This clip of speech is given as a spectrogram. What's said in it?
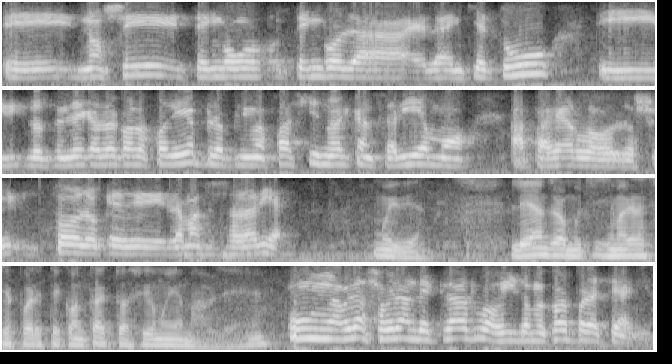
eh, no sé, tengo tengo la, la inquietud y lo tendría que hablar con los colegas, pero prima facie no alcanzaríamos a pagar lo, lo, todo lo que es la masa salarial. Muy bien. Leandro, muchísimas gracias por este contacto, ha sido muy amable. ¿eh? Un abrazo grande, Carlos, y lo mejor para este año.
